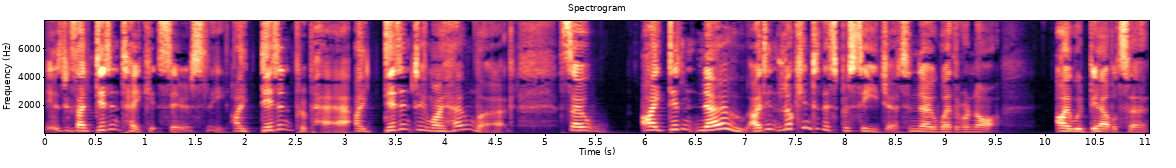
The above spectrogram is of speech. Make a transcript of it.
It was because I didn't take it seriously. I didn't prepare. I didn't do my homework. So I didn't know. I didn't look into this procedure to know whether or not I would be able to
